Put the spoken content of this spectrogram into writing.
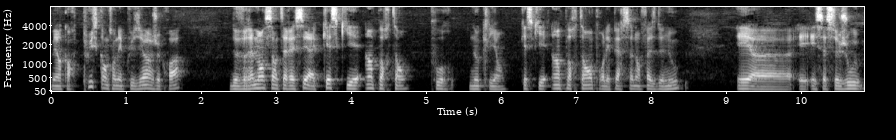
mais encore plus quand on est plusieurs, je crois, de vraiment s'intéresser à qu'est-ce qui est important pour nos clients, qu'est-ce qui est important pour les personnes en face de nous. Et, euh, et, et ça se joue,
